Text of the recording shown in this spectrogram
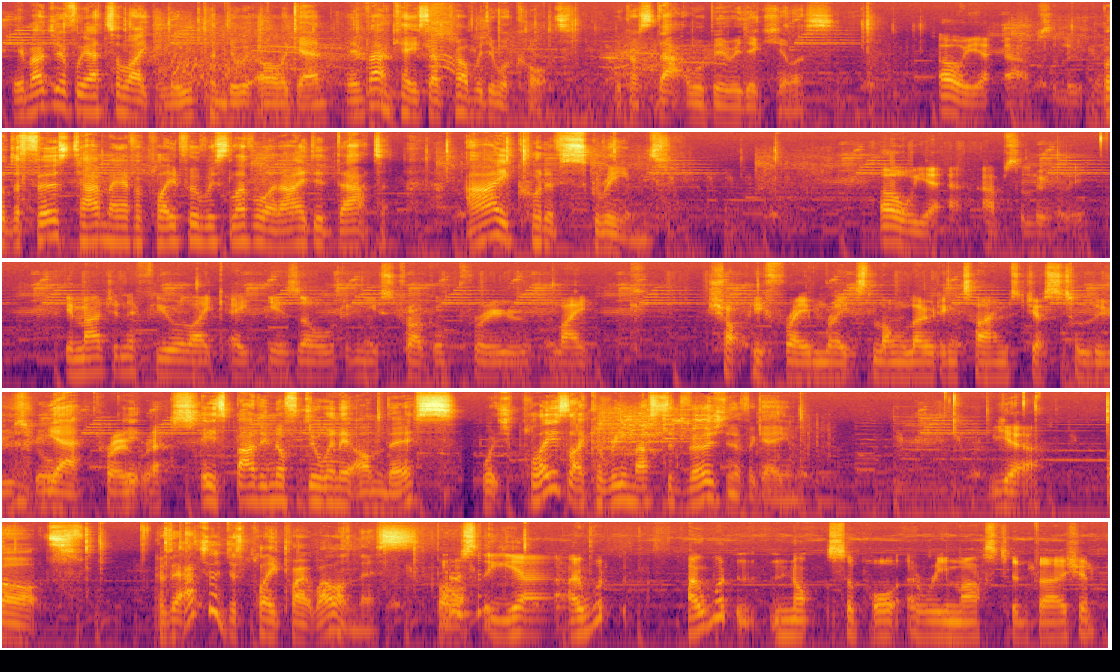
Imagine if we had to like loop and do it all again. In that case, I'd probably do a cut because that would be ridiculous. Oh yeah, absolutely. But the first time I ever played through this level and I did that, I could have screamed. oh yeah, absolutely. Imagine if you were like eight years old and you struggled through like choppy frame rates, long loading times just to lose your yeah, it- progress. it's bad enough doing it on this, which plays like a remastered version of a game, yeah. but because it actually just played quite well on this. But Honestly, yeah, I wouldn't. I wouldn't not support a remastered version,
